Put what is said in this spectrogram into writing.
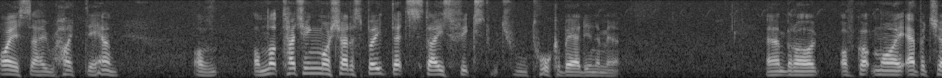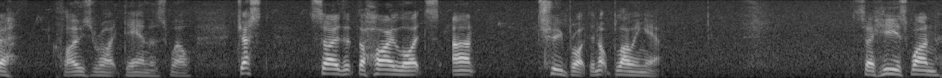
ISO right down. I've I'm not touching my shutter speed, that stays fixed, which we'll talk about in a minute. Um, but I, I've got my aperture closed right down as well, just so that the highlights aren't too bright, they're not blowing out. So here's one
